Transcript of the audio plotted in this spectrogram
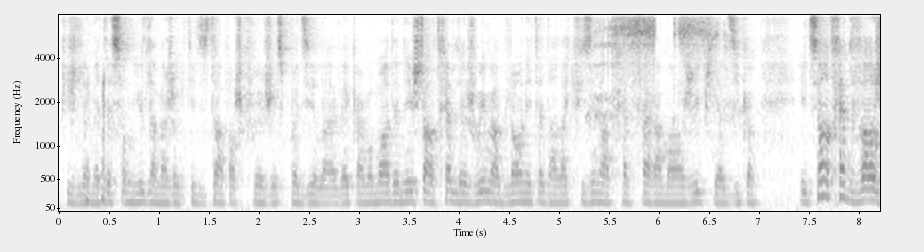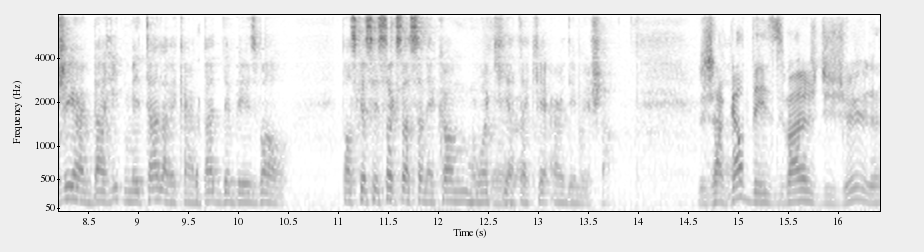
puis je le mettais sur mute la majorité du temps, parce que je pouvais juste pas dire là. Avec à un moment donné, j'étais en train de le jouer, ma blonde était dans la cuisine en train de faire à manger, puis elle a dit comme Es-tu en train de venger un baril de métal avec un bat de baseball parce que c'est ça que ça sonnait comme moi qui attaquais un des méchants. Je regarde des images du jeu, là,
